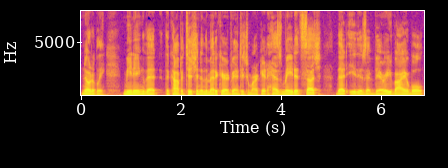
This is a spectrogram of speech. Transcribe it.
Notably, meaning that the competition in the Medicare Advantage market has made it such that it is a very viable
